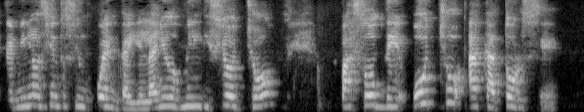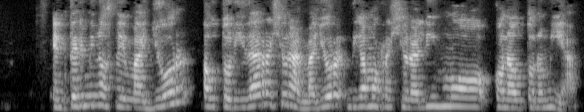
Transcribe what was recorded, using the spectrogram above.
entre 1950 y el año 2018 pasó de 8 a 14 en términos de mayor autoridad regional, mayor, digamos, regionalismo con autonomía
